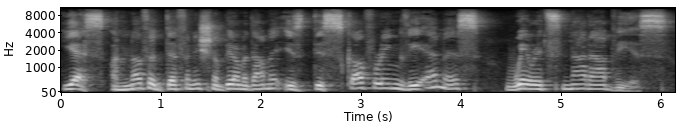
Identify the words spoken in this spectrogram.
Yes, another definition of Bir is discovering the emes where it's not obvious.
